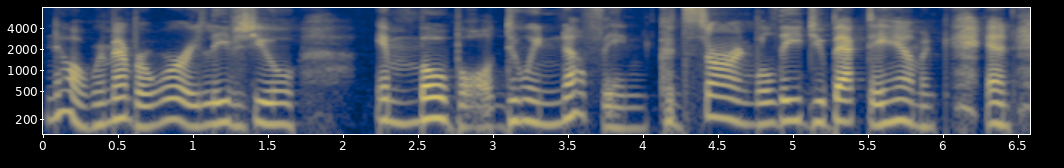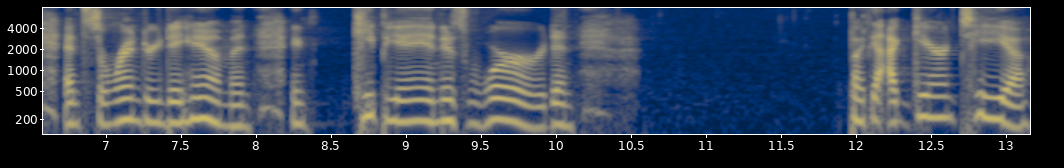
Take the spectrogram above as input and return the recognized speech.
No, remember, worry leaves you immobile, doing nothing. Concern will lead you back to Him and, and, and surrendering to Him and, and keep you in His Word. And but I guarantee you,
